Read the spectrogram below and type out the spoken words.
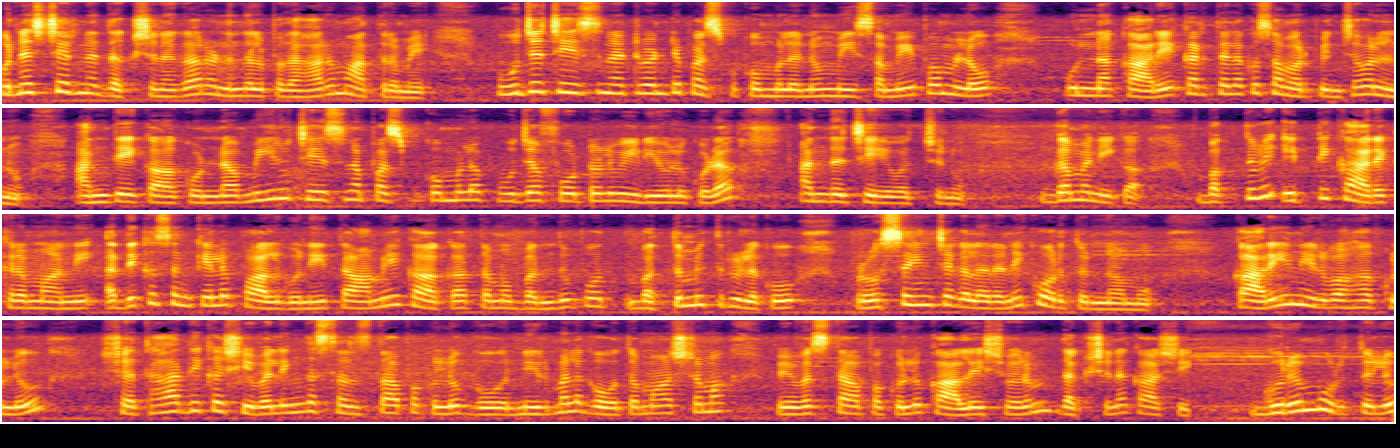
పునశ్చరణ దక్షిణగా రెండు వందల పదహారు మాత్రమే. పూజ చేసినటువంటి పసుపు కొమ్ములను మీ సమీపంలో ఉన్న కార్యకర్తలకు సమర్పించవలను. అంతేకాకుండా మీరు చేసిన పసుపు కొమ్ముల పూజ ఫోటోలు వీడియోలు కూడా అందచేయవచ్చును. గమనిక భక్తులు ఎట్టి కార్యక్రమాన్ని అధిక సంఖ్యలో పాల్గొని తామే కాక తమ బంధుపో బంధుమిత్రులకు ప్రోత్సహించగలరని కోరుతున్నాము. కార్యనిర్వాహకులు శతాధిక శివలింగ సంస్థాపకులు గో నిర్మల గౌతమాశ్రమ వ్యవస్థాపకులు కాళేశ్వరం దక్షిణ కాశీ. గురుమూర్తులు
